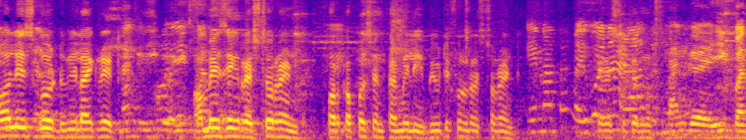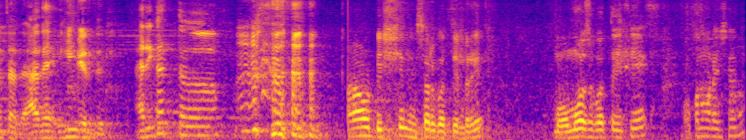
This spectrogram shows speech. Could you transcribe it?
All is good we like it amazing restaurant for couples and family beautiful restaurant ನಂಗೆ ಈಗ ಬಂತದ. ಅದೇ ಹಿಂಗಿರ್ತದೆ ಅರಿಗತ್ತು? ನಾವು ಡಿಶ್ಶಿನ ಹೆಸರು ಗೊತ್ತಿಲ್ರಿ? ಮೋಮೋಸ್ ಗೊತ್ತೈತಿ? ಓಪನ್ ಮಾಡಿ ಹೆಸರು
